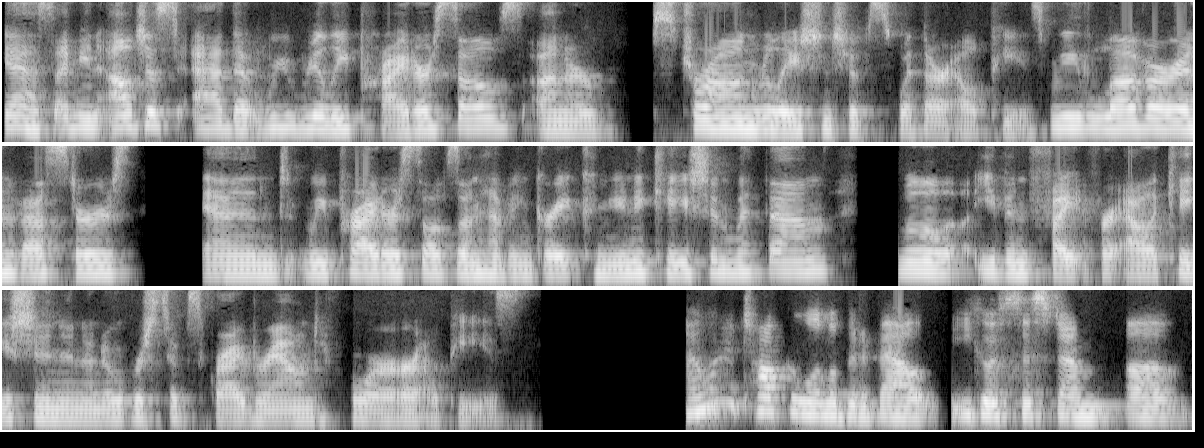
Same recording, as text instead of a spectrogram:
Yes, I mean, I'll just add that we really pride ourselves on our strong relationships with our LPs. We love our investors and we pride ourselves on having great communication with them. We'll even fight for allocation in an oversubscribed round for our LPs. I want to talk a little bit about the ecosystem of,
